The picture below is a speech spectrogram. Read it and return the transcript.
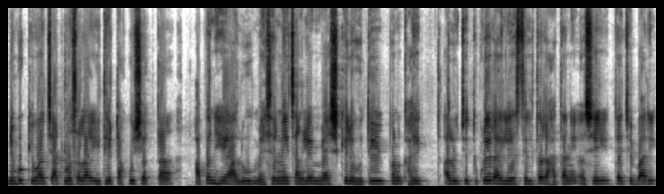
निंबू किंवा चाट मसाला इथे टाकू शकता. आपण हे आलू मॅशरने चांगले मॅश केले होते पण काही आलूचे तुकडे राहिले असतील तर हाताने असे त्याचे बारीक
